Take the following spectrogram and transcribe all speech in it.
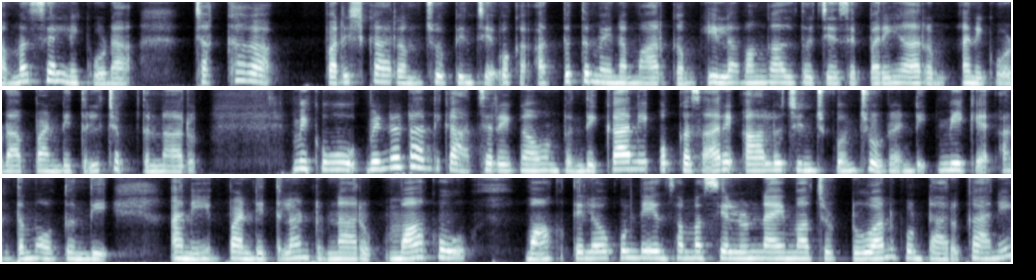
సమస్యల్ని కూడా చక్కగా పరిష్కారం చూపించే ఒక అద్భుతమైన మార్గం ఈ లవంగాలతో చేసే పరిహారం అని కూడా పండితులు చెప్తున్నారు. మీకు వినటానికి ఆశ్చర్యంగా ఉంటుంది. కానీ ఒక్కసారి ఆలోచించుకొని చూడండి మీకే అర్థమవుతుంది అని పండితులు అంటున్నారు. మాకు మాకు తెలియకుండా ఏం సమస్యలు ఉన్నాయి మా చుట్టూ అనుకుంటారు. కానీ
